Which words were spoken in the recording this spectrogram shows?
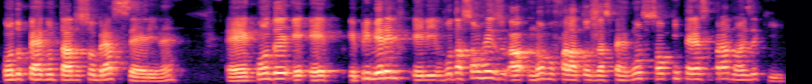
quando perguntado sobre a série, né? É, quando é, é, é primeiro ele, ele, vou dar só um resumo, ah, não vou falar todas as perguntas, só o que interessa para nós aqui.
